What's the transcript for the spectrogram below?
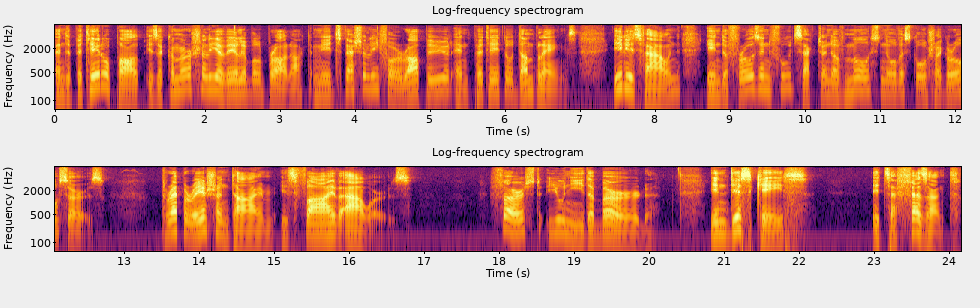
and the potato pulp is a commercially available product made specially for rapure and potato dumplings. It is found in the frozen food section of most Nova Scotia grocers. Preparation time is 5 hours. First, you need a bird. In this case, it's a pheasant.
